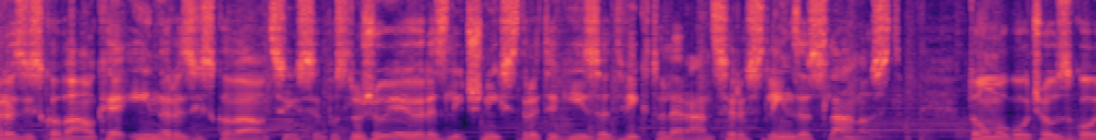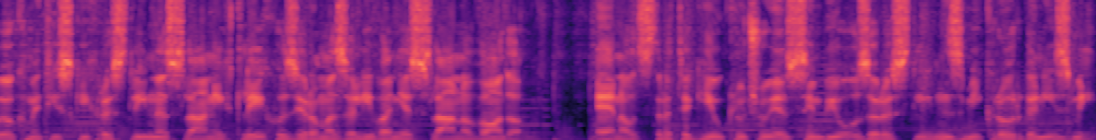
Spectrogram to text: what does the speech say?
Raziskovalke in raziskovalci se poslužujejo različnih strategij za dvig tolerance rastlin za slanost. To omogoča vzgojo kmetijskih rastlin na slanih tleh oziroma zalivanje slano vodo. Ena od strategij vključuje simbiozo rastlin z mikroorganizmi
